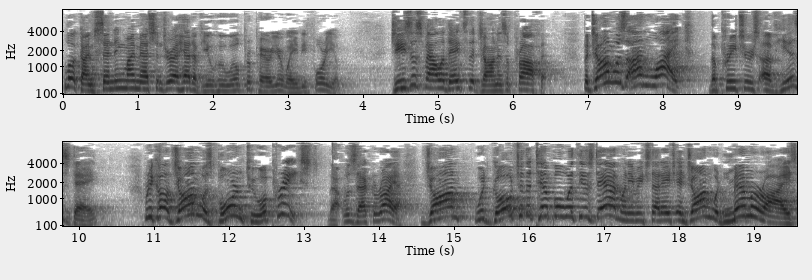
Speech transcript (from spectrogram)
Look, I'm sending my messenger ahead of you who will prepare your way before you. Jesus validates that John is a prophet. But John was unlike the preachers of his day. Recall, John was born to a priest. That was Zechariah. John would go to the temple with his dad when he reached that age, and John would memorize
